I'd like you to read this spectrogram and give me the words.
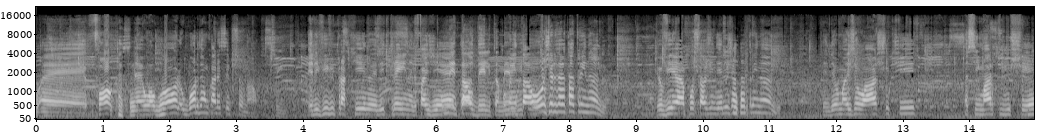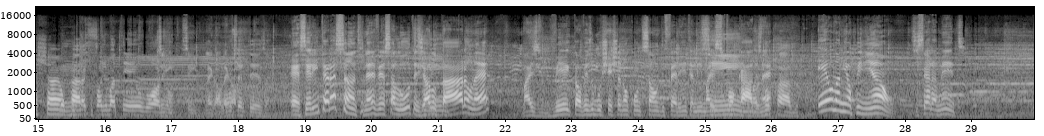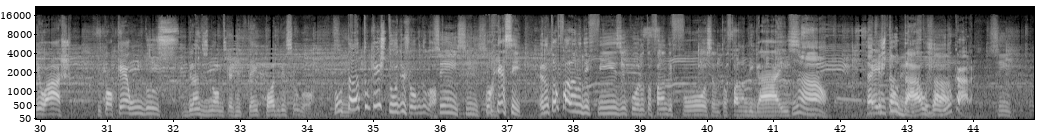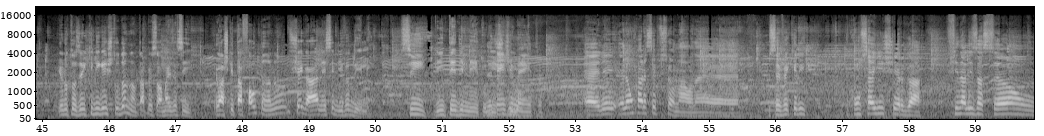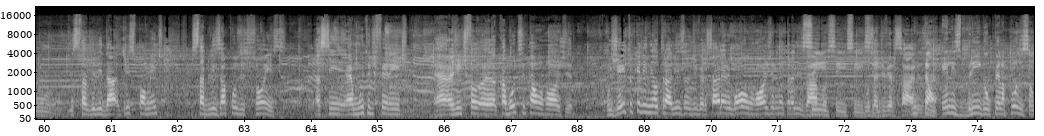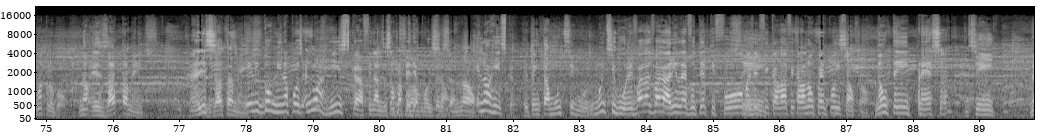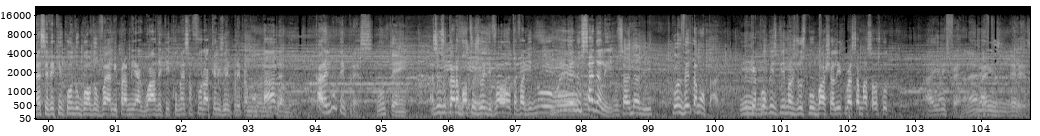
é, foca-se, né? O, o Gordon é um cara excepcional. Sim. Ele vive para aquilo, ele treina, ele faz dieta. mental dele também O é mental, muito- hoje ele deve estar treinando. Eu vi a postagem dele e já está treinando. Entendeu? Mas eu acho que Assim, Marcos Bochecha é o cara que pode bater o Gordon. Sim, sim, legal, legal. Com certeza. É, seria interessante, né? Ver essa luta. Eles já lutaram, né? Mas ver talvez o Bochecha numa condição diferente ali, mais Sim, focado, mais né? focado. Eu, na minha opinião, sinceramente, eu acho que qualquer um dos grandes nomes que a gente tem pode vencer o Gordon. Contanto que estude o jogo do Gordon. Sim, sim, sim. Porque assim, eu não tô falando de físico, eu não tô falando de força, eu não tô falando de gás. Não. é Tecnicamente, estudar o estudar. jogo do cara. Sim. Eu não tô dizendo que ninguém estuda não, tá pessoal? Mas assim, eu acho que tá faltando chegar nesse nível dele, Sim. de entendimento de de entendimento. É, ele, ele é um cara excepcional, né? Você vê que ele consegue enxergar finalização, estabilidade, principalmente estabilizar posições, assim, é muito diferente. É, a gente falou- é, acabou de citar o Roger. O jeito que ele neutraliza o adversário era igual o Roger neutralizava Sim, sim, sim. os adversários. Então, né? eles brigam pela posição, não é pelo golpe. Não, exatamente. É isso? Exatamente. Ele domina a posição. Ele não arrisca a finalização para perder a posição. não. Ele não arrisca. Ele tem que estar muito seguro. Muito seguro. Ele vai lá devagarinho, leva o tempo que for, Sim. mas ele fica lá, fica lá, não perde posição. Não tem pressa. Sim. Né? Você vê que quando o Gordon vai ali pra meia guarda, que começa a furar aquele joelho pra ir pra montada, cara, ele não tem pressa. Não tem. Às vezes o cara bota o joelho de volta, vai de novo, mas ele não sai dali. Não sai dali. Quando vê, ele tá montado. Daqui a Uhum. pouco esgrima as duas por baixo ali, começa a amassar os cotovelos. Aí é um inferno, né? Mas beleza.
